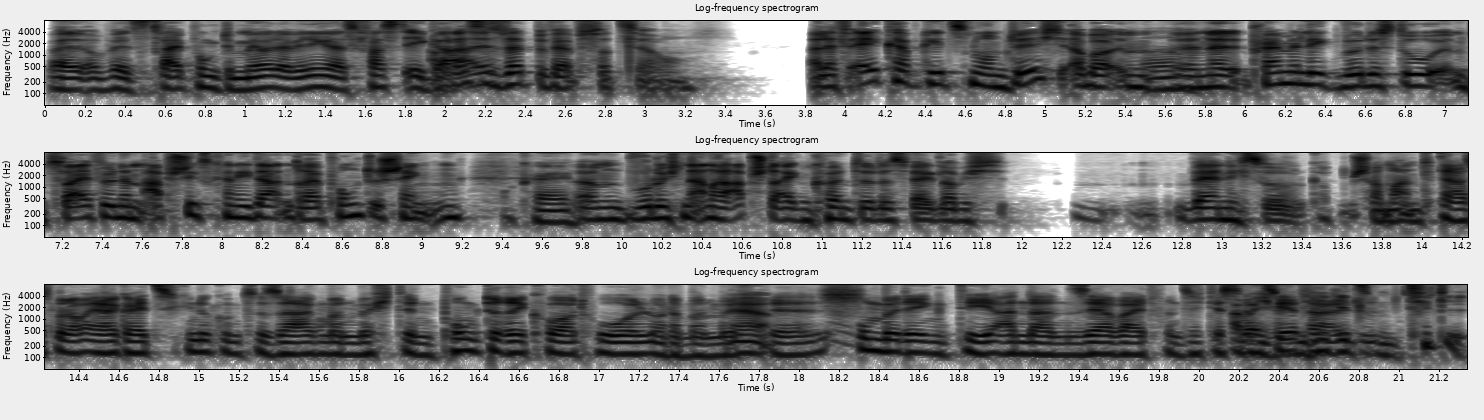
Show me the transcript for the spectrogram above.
weil ob jetzt drei Punkte mehr oder weniger ist fast egal. Aber das ist Wettbewerbsverzerrung. Weil FA Cup geht's nur um dich, aber im, in der Premier League würdest du im Zweifel einem Abstiegskandidaten drei Punkte schenken, okay. ähm, wodurch ein anderer absteigen könnte. Das wäre, glaube ich, wäre nicht so charmant. Da ist man auch ehrgeizig genug, um zu sagen, man möchte einen Punkterekord holen oder man möchte unbedingt die anderen sehr weit von sich Aber ich meine, hier geht's halten. um den Titel.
